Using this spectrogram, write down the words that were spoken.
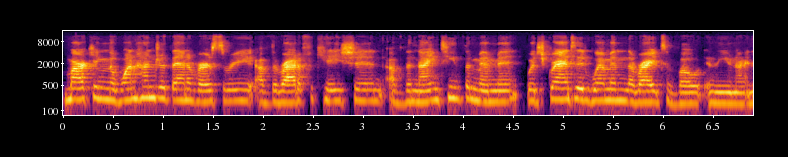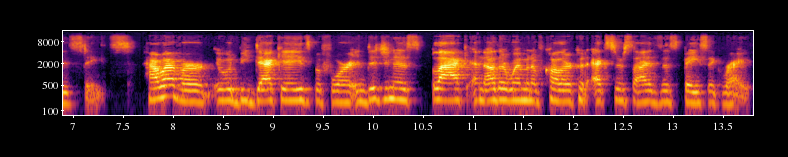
marking the 100th anniversary of the ratification of the 19th Amendment, which granted women the right to vote in the United States. However, it would be decades before Indigenous, Black, and other women of color could exercise this basic right.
